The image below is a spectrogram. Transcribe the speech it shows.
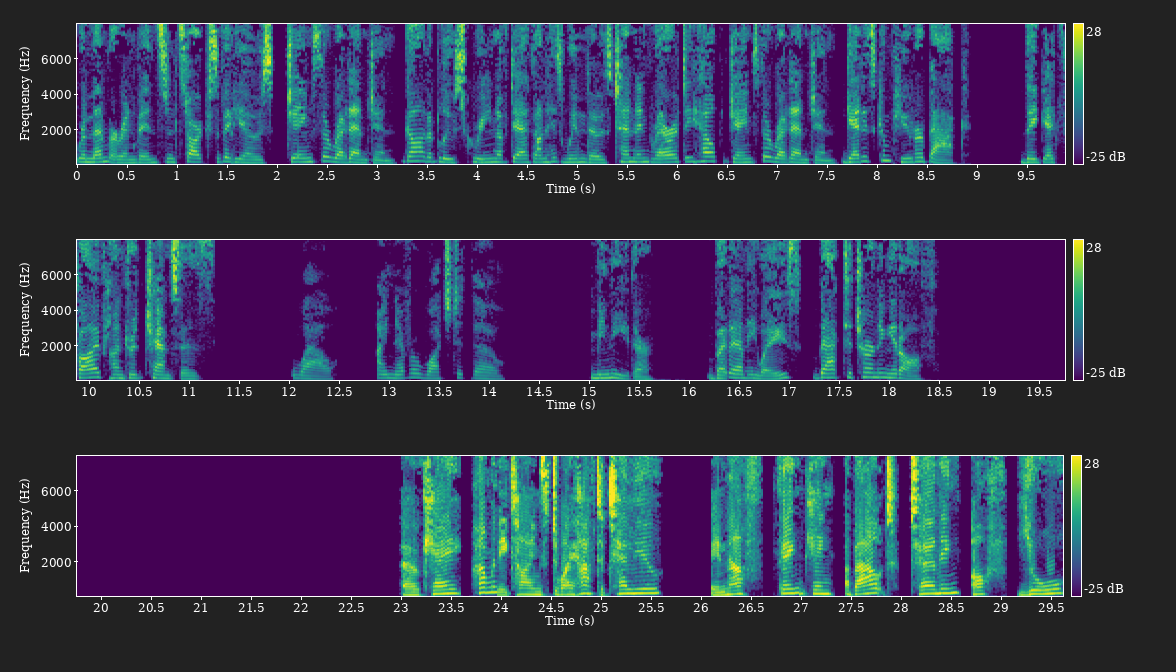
Remember in Vincent Stark's videos, James the Red Engine got a blue screen of death on his Windows 10 and Rarity helped James the Red Engine get his computer back. They get 500 chances. Wow. I never watched it though. Me neither. But anyways, back to turning it off. Okay, how many times do I have to tell you? Enough thinking about turning off your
